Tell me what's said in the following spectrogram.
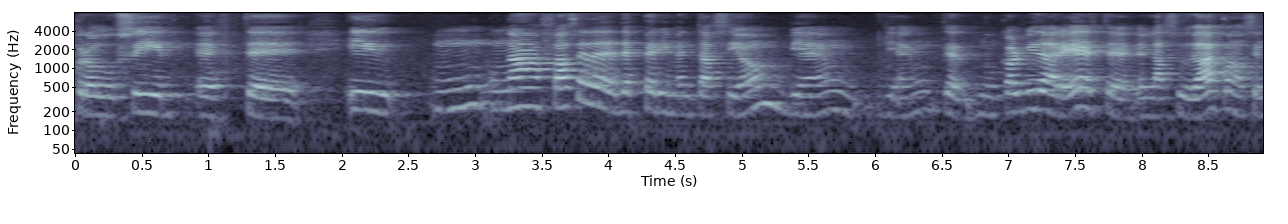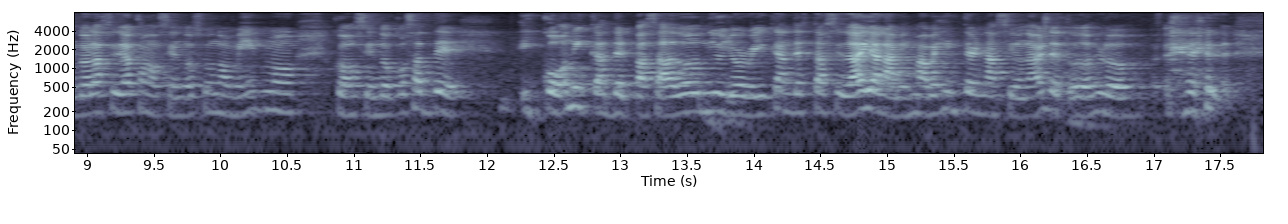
producir, este, y una fase de, experimentación bien, bien que nunca olvidaré este, en la ciudad, conociendo la ciudad, conociéndose uno mismo, conociendo cosas de, icónicas del pasado New Yorker de esta ciudad y a la misma vez internacional de todos los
